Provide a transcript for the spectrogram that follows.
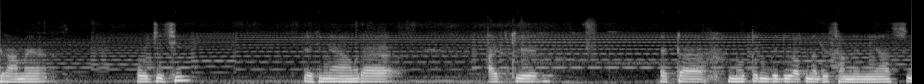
গ্রামে পৌঁছেছি। এখানে আমরা আজকের একটা নতুন ভিডিও আপনাদের সামনে নিয়ে আসছি।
